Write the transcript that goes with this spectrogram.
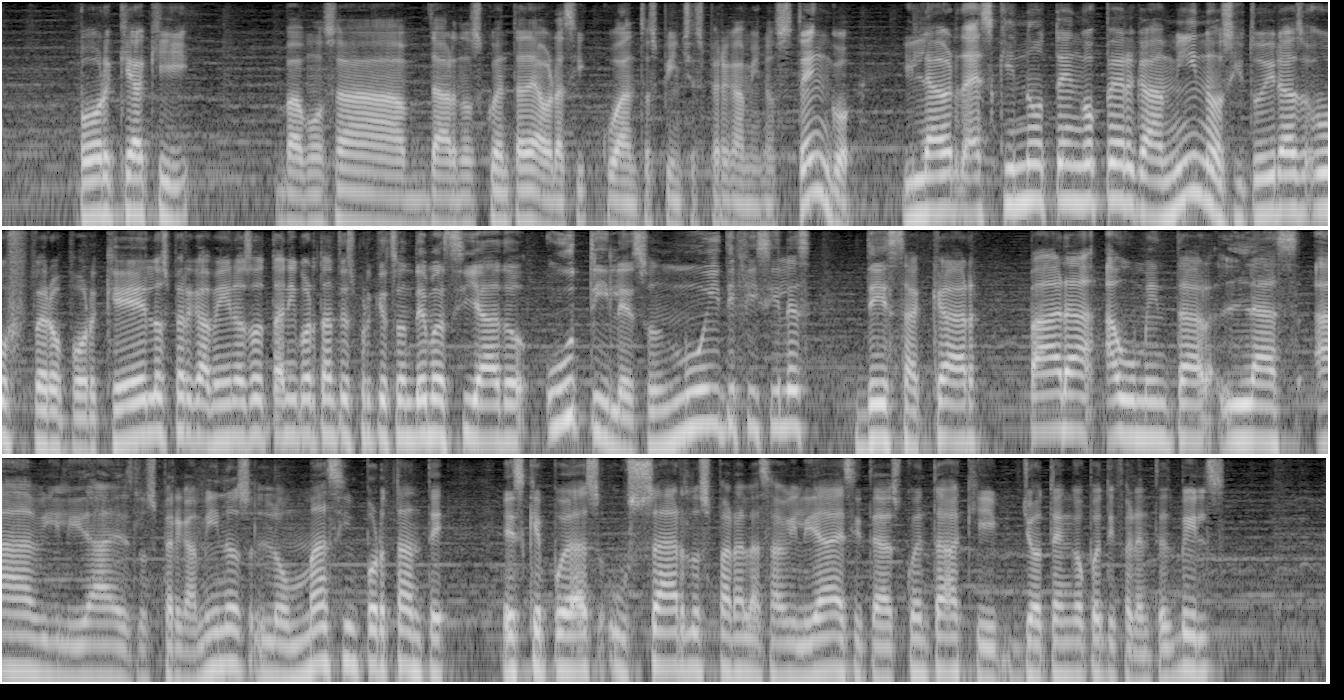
Porque aquí vamos a darnos cuenta de ahora sí cuántos pinches pergaminos tengo. Y la verdad es que no tengo pergaminos. Y tú dirás, uff, pero ¿por qué los pergaminos son tan importantes? Porque son demasiado útiles, son muy difíciles de sacar para aumentar las habilidades. Los pergaminos, lo más importante es que puedas usarlos para las habilidades. Si te das cuenta, aquí yo tengo pues diferentes builds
